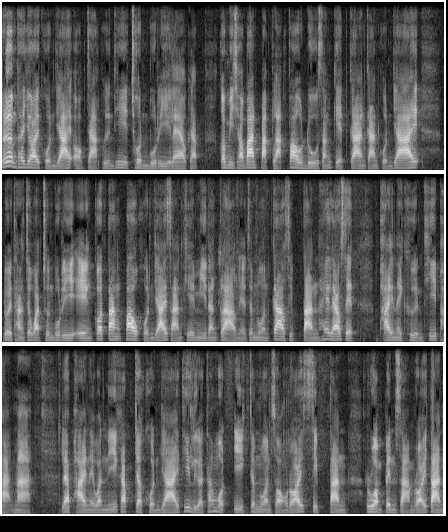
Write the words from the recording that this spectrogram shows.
เริ่มทยอยขนย้ายออกจากพื้นที่ชนบุรีแล้วครับ ก็มีชาวบ้านปักหลักเฝ้าดูสังเกตการณ์การขนย้าย โดยทางจังหวัดชนบุรีเองก็ตั้งเป้าขนย้ายสารเคมีดังกล่าวเนี่ยจำนวน 90 ตันให้แล้วเสร็จภายในคืนที่ผ่านมา และภายในวันนี้ครับจะขนย้ายที่เหลือทั้งหมดอีกจำนวน 210 ตัน รวมเป็น 300 ตัน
